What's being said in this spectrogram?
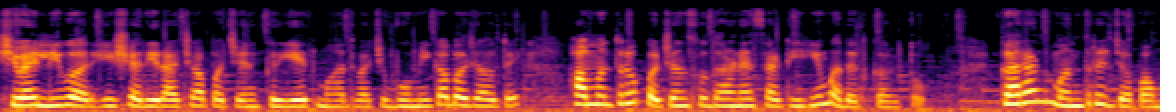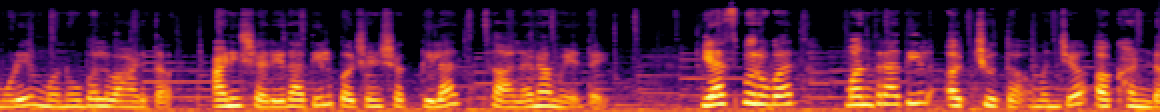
शिवाय लिव्हर हे शरीराच्या पचनक्रियेत महत्त्वाची भूमिका बजावते. हा मंत्र पचन सुधारण्यासाठीही मदत करतो. कारण मंत्र जपामुळे मनोबल वाढतं आणि शरीरातील पचनशक्तीला चालना मिळते. याचबरोबर मंत्रातील अच्युत म्हणजे अखंड.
